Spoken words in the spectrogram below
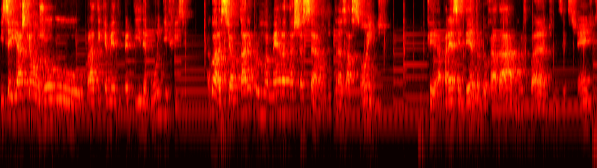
Isso aí acho que é um jogo praticamente perdido, é muito difícil. Agora, se optarem por uma mera taxação de transações que aparecem dentro do radar, nos bancos, nos exchanges,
